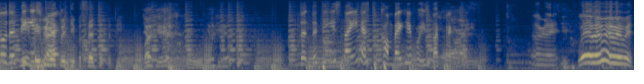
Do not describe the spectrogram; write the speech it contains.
No, the thing maybe is maybe ya right. 20% je tadi. You're here? You're here? The, the thing is, Nain has to come back here for his backpack, Yes. right? Alright. Wait, wait, wait, wait, wait.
